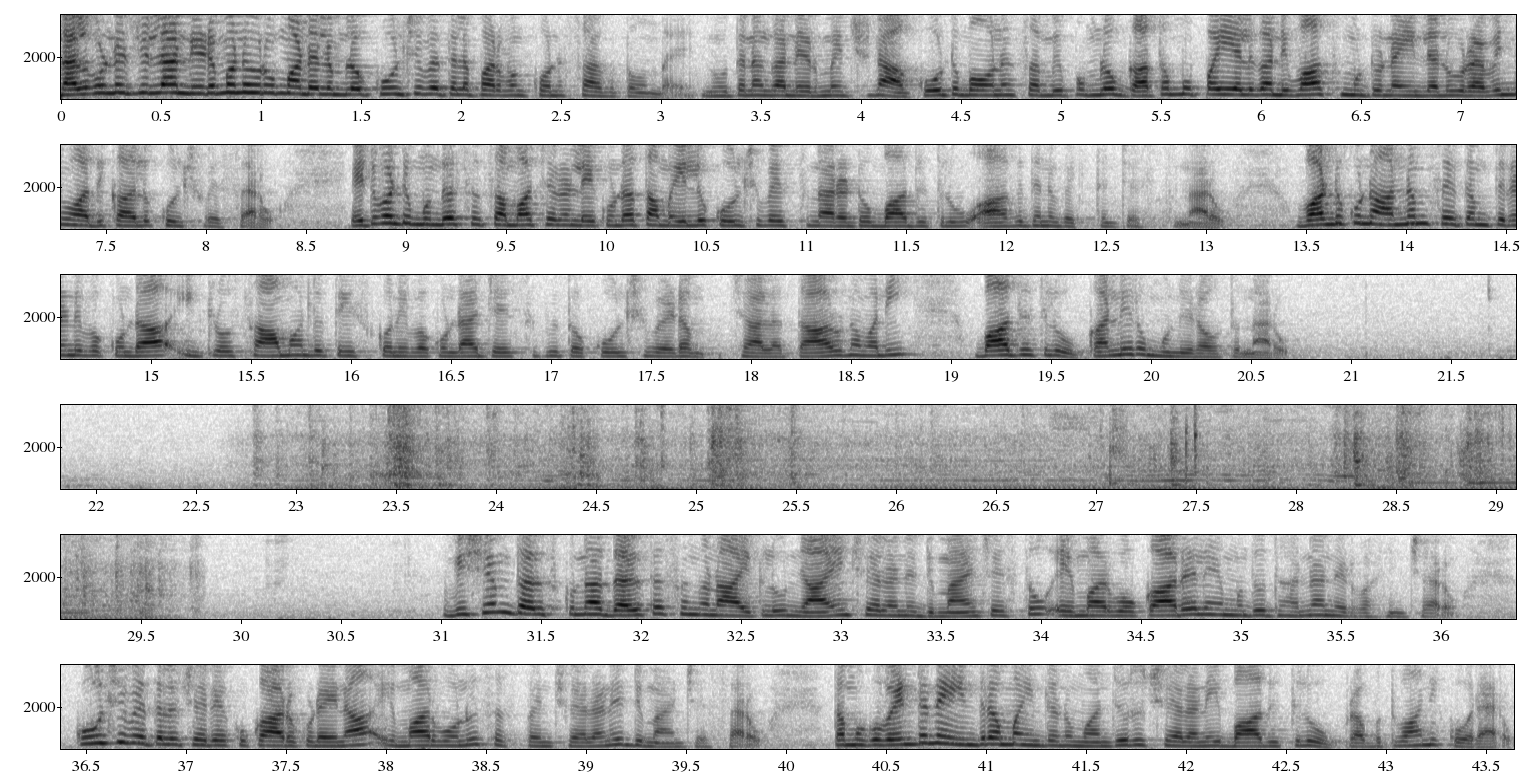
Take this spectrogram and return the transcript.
నల్గొండ జిల్లా నిడమనూరు మండలంలో కూల్చివేతల పర్వం కొనసాగుతోంది. నూతనంగా నిర్మించిన కోర్టు భవనం సమీపంలో గత ముప్పై ఏళ్ళుగా నివాసం ఉంటున్న ఇళ్ళను రెవెన్యూ అధికారులు కూల్చివేశారు. ఎటువంటి ముందస్తు సమాచారం లేకుండా తమ ఇల్లు కూల్చివేస్తున్నారంటూ బాధితులు ఆవేదన వ్యక్తం చేస్తున్నారు. వండుకున్న అన్నం సైతం తిననివ్వకుండా ఇంట్లో సామాన్లు తీసుకొనివ్వకుండా జేసీబీతో కూల్చివేయడం చాలా దారుణమని బాధితులు కన్నీరు మున్నీరవుతున్నారు. విషయం తెలుసుకున్న దళిత సంఘ నాయకులు న్యాయం చేయాలని డిమాండ్ చేస్తూ ఎంఆర్ఓ కార్యాలయం ముందు ధర్నా నిర్వహించారు. కూల్చివేతల చర్యకు కారకుడైన ఎంఆర్ఓను సస్పెండ్ చేయాలని డిమాండ్ చేశారు. తమకు వెంటనే ఇంద్రమ్మ ఇండ్లను మంజూరు చేయాలని బాధితులు ప్రభుత్వాన్ని కోరారు.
